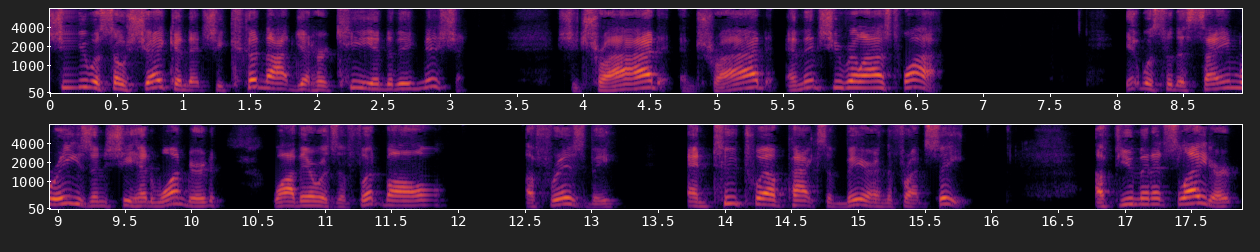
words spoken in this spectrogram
She was so shaken that she could not get her key into the ignition. She tried and tried, and then she realized why. It was for the same reason she had wondered why there was a football, a frisbee, and two 12 packs of beer in the front seat. A few minutes later,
